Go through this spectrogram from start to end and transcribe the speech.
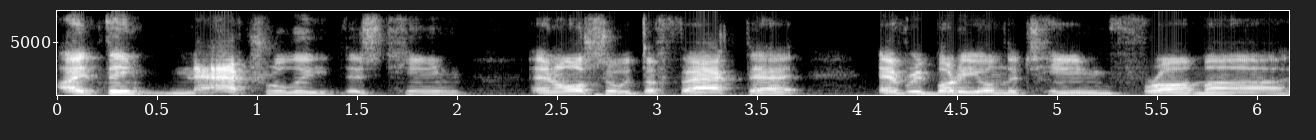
I think naturally this team, and also with the fact that everybody on the team from uh,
